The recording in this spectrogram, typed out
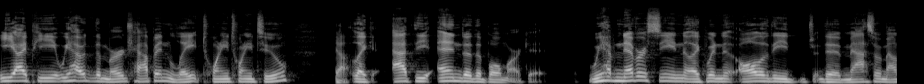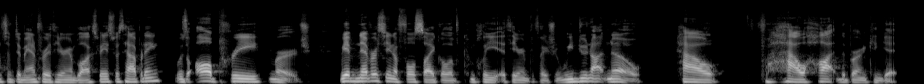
EIP, we had the merge happen late 2022. Yeah. Like at the end of the bull market. We have never seen like when all of the the massive amounts of demand for Ethereum block space was happening was all pre-merge. We have never seen a full cycle of complete Ethereum deflation. We do not know how how hot the burn can get.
